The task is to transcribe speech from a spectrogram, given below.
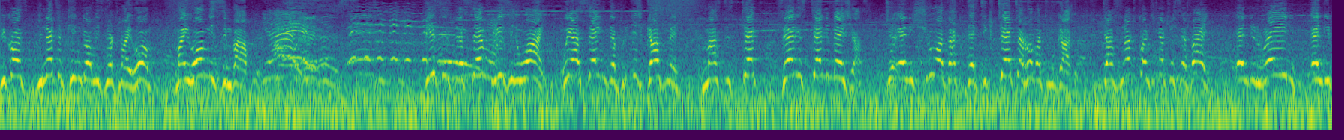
Because United Kingdom is not my home. My home is Zimbabwe. Yes. This is the same reason why we are saying the British government must take very stern measures to ensure that the dictator Robert Mugabe does not continue to survive and reign and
